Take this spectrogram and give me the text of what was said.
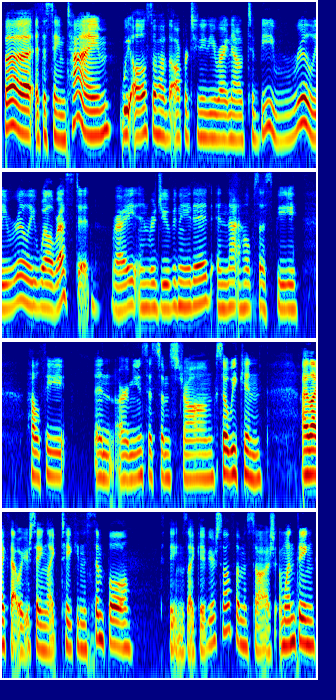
But at the same time, we also have the opportunity right now to be really, really well rested, right? And rejuvenated. And that helps us be healthy and our immune system strong. So we can, I like that what you're saying, like taking the simple things, like give yourself a massage. And one thing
